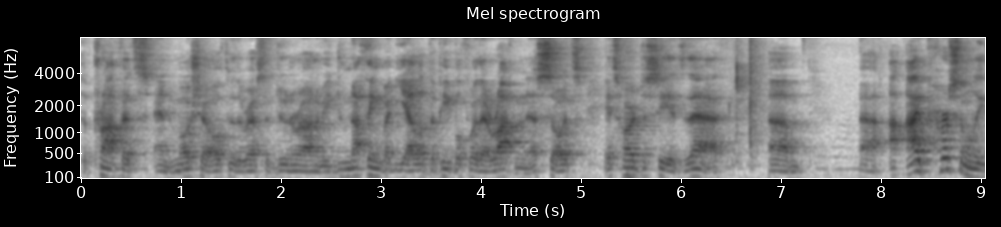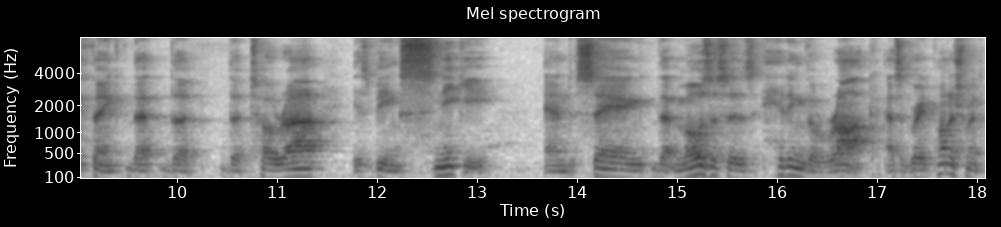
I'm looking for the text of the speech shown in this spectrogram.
the prophets and Moshe all through the rest of Deuteronomy do nothing but yell at the people for their rottenness. So it's it's hard to see it's that. Um, uh, I personally think that the the Torah is being sneaky and saying that Moses is hitting the rock as a great punishment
